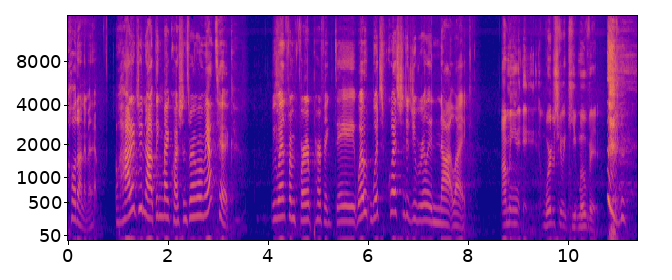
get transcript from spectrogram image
Hold on a minute. How did you not think my questions were romantic? We went from for perfect date. What which question did you really not like? I mean, we're just gonna keep moving.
